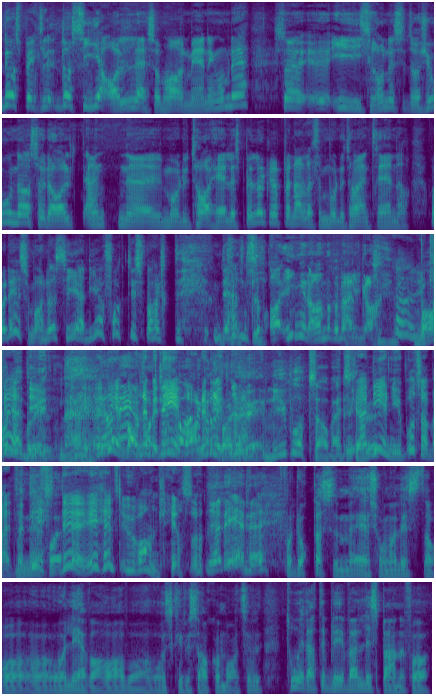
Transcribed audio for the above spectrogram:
da, spekul- da sier alle som har en mening om det, så i sånne situasjoner så er det alt, enten må du ta hele spillergruppen, eller så må du ta en trener. Og det er som Anders sier, de har faktisk valgt den som ingen andre velger. Barnebrytende. Ja, det er barnebrytende. Nybrottsarbeid, er Var banebrytende. Ja, det er nybrottsarbeid. Det, det er helt uvanlig, altså. Ja, det er det. For dere som er journalister og, og, og lever av å, å skrive saker om mat, så tror jeg dette blir veldig spennende. For,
